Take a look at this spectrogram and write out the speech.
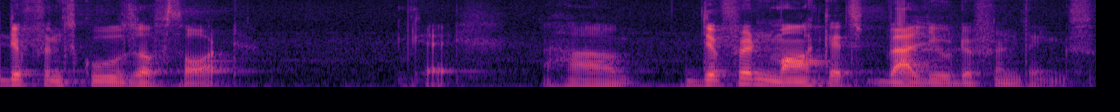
different schools of thought. Okay. Uh, different markets value different things.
